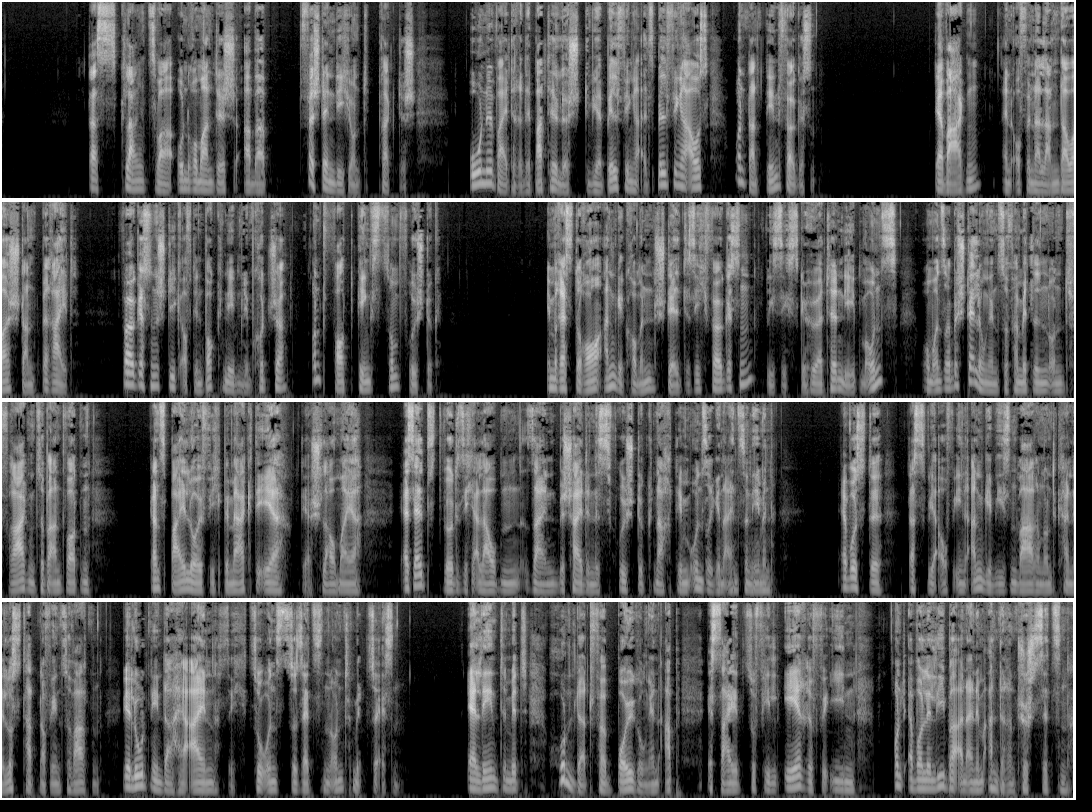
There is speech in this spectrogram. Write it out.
Das klang zwar unromantisch, aber verständig und praktisch. Ohne weitere Debatte löschten wir Billfinger als Billfinger aus und nannten ihn Ferguson. Der Wagen, ein offener Landauer, stand bereit. Ferguson stieg auf den Bock neben dem Kutscher, und fort ging's zum Frühstück. Im Restaurant angekommen, stellte sich Ferguson, wie sich's gehörte, neben uns, um unsere Bestellungen zu vermitteln und Fragen zu beantworten. Ganz beiläufig bemerkte er, der Schlaumeier, er selbst würde sich erlauben, sein bescheidenes Frühstück nach dem unsrigen einzunehmen. Er wusste, dass wir auf ihn angewiesen waren und keine Lust hatten, auf ihn zu warten. Wir luden ihn daher ein, sich zu uns zu setzen und mitzuessen. Er lehnte mit hundert Verbeugungen ab, es sei zu viel Ehre für ihn, und er wolle lieber an einem anderen Tisch sitzen.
